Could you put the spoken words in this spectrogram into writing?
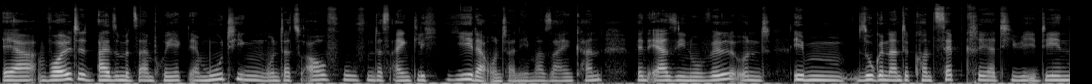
Er wollte also mit seinem Projekt ermutigen und dazu aufrufen, dass eigentlich jeder Unternehmer sein kann, wenn er sie nur will und eben sogenannte konzeptkreative Ideen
